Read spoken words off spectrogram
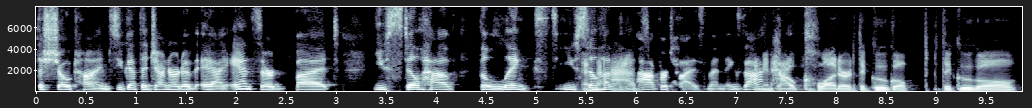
the show times, you get the generative AI answered, but you still have the links, you still the have ads. the advertisement. Exactly. I mean, how cluttered the Google the Google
